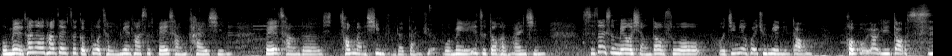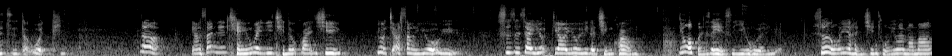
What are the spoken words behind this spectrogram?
我们也看到他在这个过程里面，他是非常开心，非常的充满幸福的感觉。我们也一直都很安心，实在是没有想到说，我今天会去面临到婆婆要遇到失职的问题。那两三年前因为疫情的关系，又加上忧郁，失职在忧较忧郁的情况，因为我本身也是医护人员，所以我也很清楚，因为妈妈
